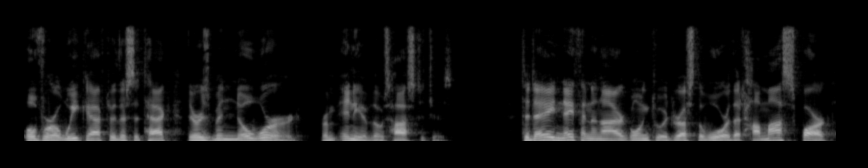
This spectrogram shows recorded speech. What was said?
over a week after this attack, there has been no word from any of those hostages. Today, Nathan and I are going to address the war that Hamas sparked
